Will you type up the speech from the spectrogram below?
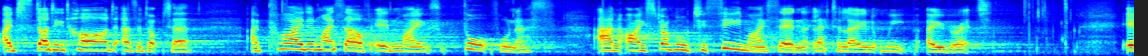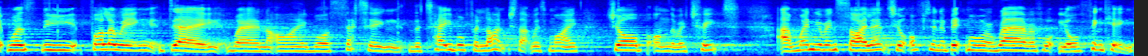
I'd studied hard as a doctor. I prided myself in my thoughtfulness, and I struggled to see my sin, let alone weep over it. It was the following day when I was setting the table for lunch. That was my job on the retreat. And when you're in silence, you're often a bit more aware of what you're thinking.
